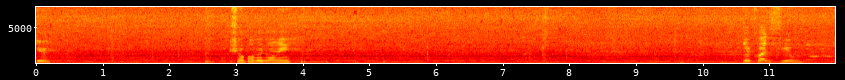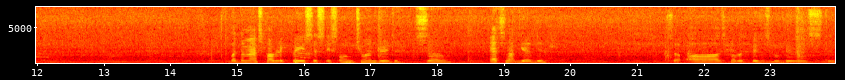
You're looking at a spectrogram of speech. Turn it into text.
Here. Show public only. There are quite a few. But the max public places is only 200, so that's not good. So all the public places will be listed.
